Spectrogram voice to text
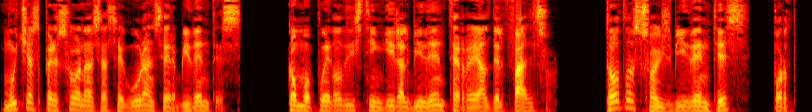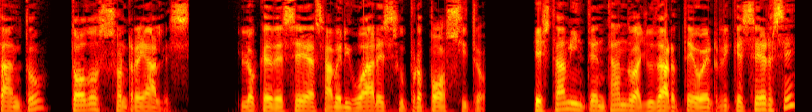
Muchas personas aseguran ser videntes. ¿Cómo puedo distinguir al vidente real del falso? Todos sois videntes, por tanto, todos son reales. Lo que deseas averiguar es su propósito. ¿Están intentando ayudarte o enriquecerse?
